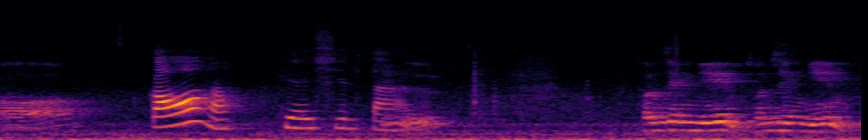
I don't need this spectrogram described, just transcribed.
어. có 실 tà 그 선생님, 선생님.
